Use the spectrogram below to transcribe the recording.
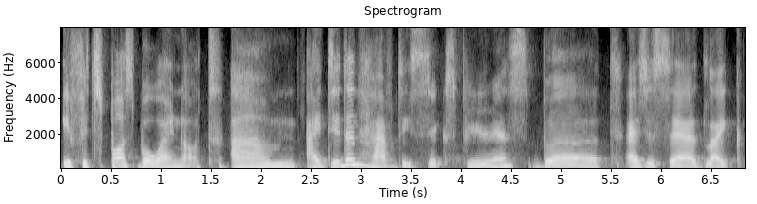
if it's possible why not? Um i didn't have this experience but as you said like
